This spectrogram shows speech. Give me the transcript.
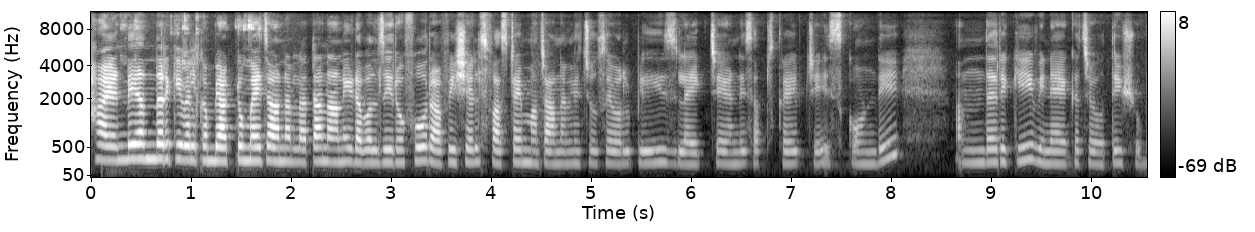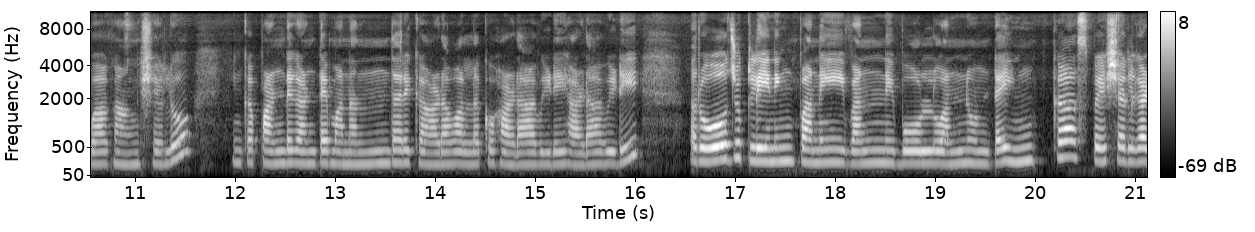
హాయ్ అండి అందరికీ welcome back to my channel Latha Nani double zero four officials. First time మా ఛానల్ని చూసేవాళ్ళు ప్లీజ్ లైక్ చేయండి సబ్స్క్రైబ్ చేసుకోండి. అందరికీ వినాయక చవితి శుభాకాంక్షలు. ఇంకా పండుగ అంటే మనందరికి ఆడవాళ్ళకు హడావిడి హడావిడి. రోజు క్లీనింగ్ పని ఇవన్నీ బోళ్ళు అన్నీ ఉంటాయి. ఇంకా స్పెషల్గా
